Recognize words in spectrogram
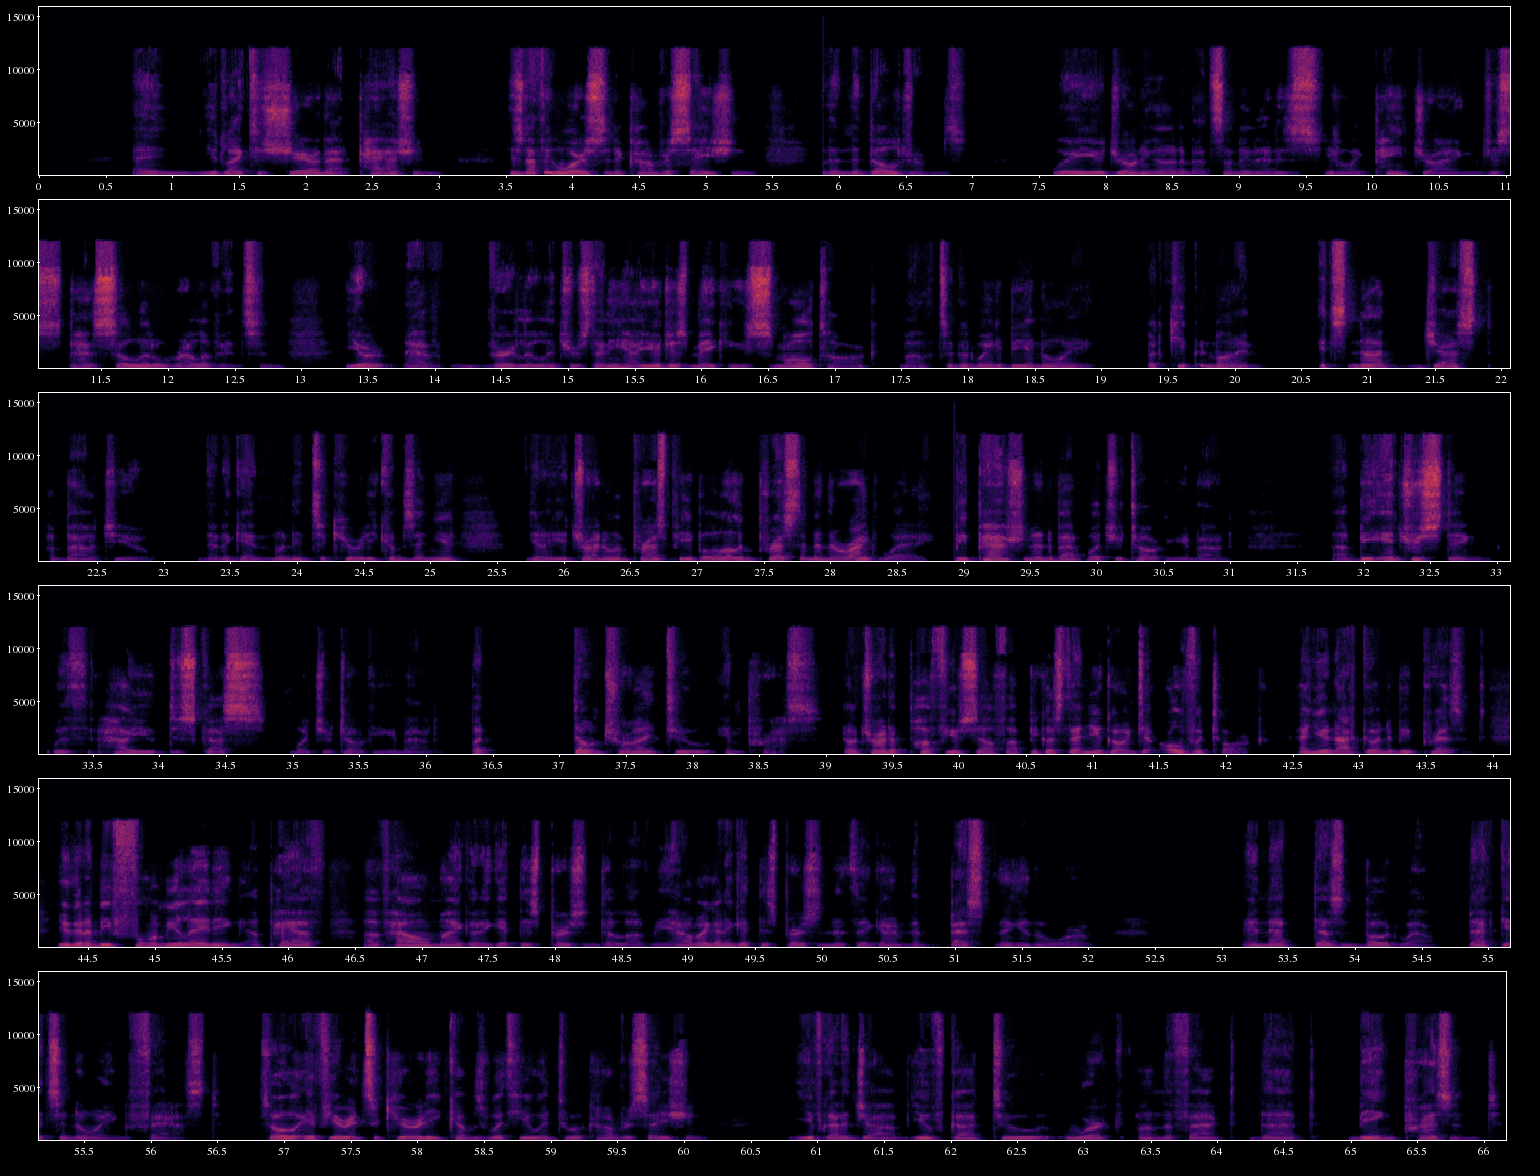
and you'd like to share that passion. There's nothing worse in a conversation than the doldrums where you're droning on about something that is, you know, like paint drying, just has so little relevance and you have very little interest anyhow. You're just making small talk. Well, it's a good way to be annoying. But keep in mind, it's not just about you. And again, when insecurity comes in, you you know, you're trying to impress people. Well, impress them in the right way. Be passionate about what you're talking about. Uh, be interesting with how you discuss what you're talking about. But don't try to impress. Don't try to puff yourself up because then you're going to overtalk and you're not going to be present. You're going to be formulating a path of how am I going to get this person to love me? How am I going to get this person to think I'm the best thing in the world? And that doesn't bode well. That gets annoying fast. So if your insecurity comes with you into a conversation, you've got a job. You've got to work on the fact that being present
